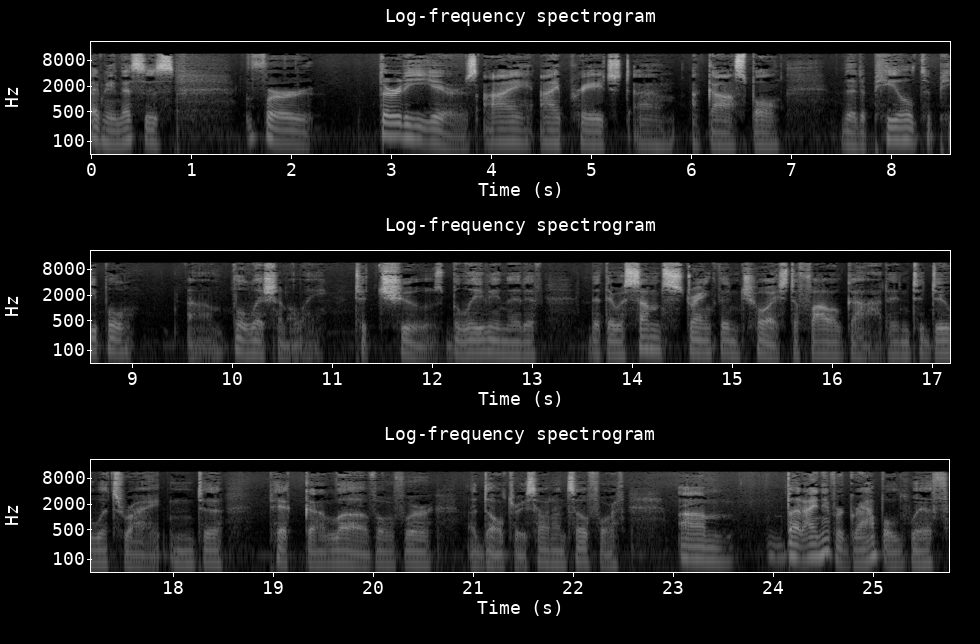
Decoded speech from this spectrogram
I mean, this is for 30 years, I, I preached um, a gospel that appealed to people um, volitionally to choose, believing that if that there was some strength in choice to follow God and to do what's right and to pick uh, love over adultery, so on and so forth. Um, but I never grappled with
